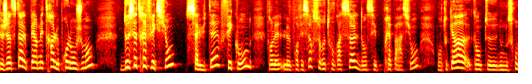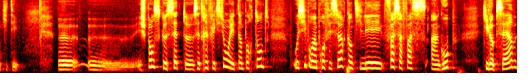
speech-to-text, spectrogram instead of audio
j'installe permettra le prolongement de cette réflexion salutaire, féconde, quand le, professeur se retrouvera seul dans ses préparations, ou en tout cas quand euh, nous nous serons quittés. Euh, euh, je pense que cette réflexion est importante aussi pour un professeur quand il est face à face à un groupe qu'il observe.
